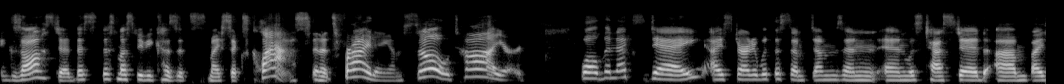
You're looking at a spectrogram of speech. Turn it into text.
exhausted. This this must be because it's my sixth class and it's Friday. I'm so tired." Well, the next day I started with the symptoms and and was tested um, by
